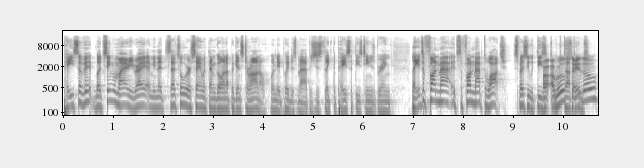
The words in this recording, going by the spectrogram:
pace of it. But same with Miami, right? I mean, that's that's what we were saying with them going up against Toronto when they played this map. It's just like the pace that these teams bring. Like it's a fun map. It's a fun map to watch, especially with these. I, I with the will top say teams. though,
